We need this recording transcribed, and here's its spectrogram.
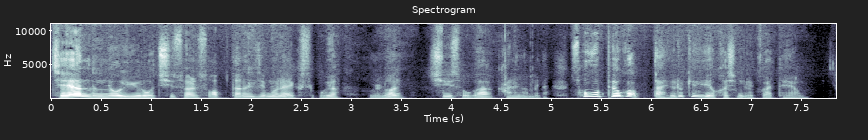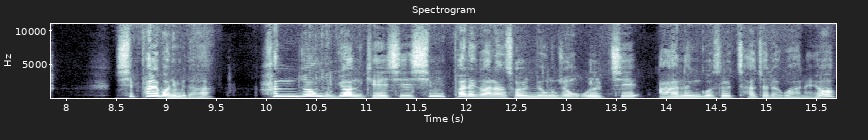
제한 능력을 이유로 취소할 수 없다는 질문은 X고요. 물론 취소가 가능합니다. 소급표가 없다. 이렇게 기억하시면 될 것 같아요. 18번입니다. 한정 후견 개시 심판에 관한 설명 중 옳지 않은 것을 찾으라고 하네요.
